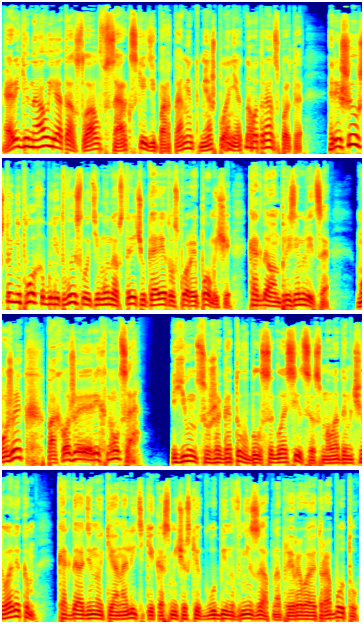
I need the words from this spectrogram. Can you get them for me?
«Оригинал я отослал в Саркский департамент межпланетного транспорта. Решил, что неплохо будет выслать ему навстречу карету скорой помощи, когда он приземлится. Мужик, похоже, рехнулся». Юнс уже готов был согласиться с молодым человеком, когда одинокие аналитики космических глубин внезапно прерывают работу,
